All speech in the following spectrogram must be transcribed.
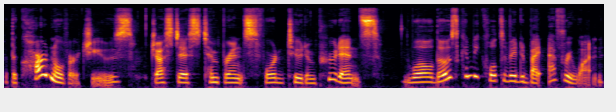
But the cardinal virtues, justice, temperance, fortitude, and prudence, well, those can be cultivated by everyone,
